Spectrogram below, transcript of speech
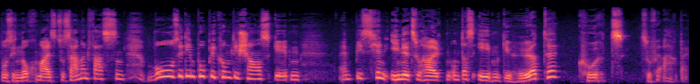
wo Sie nochmals zusammenfassen, wo Sie dem Publikum die Chance geben, ein bisschen innezuhalten und das eben Gehörte kurz zu verarbeiten.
